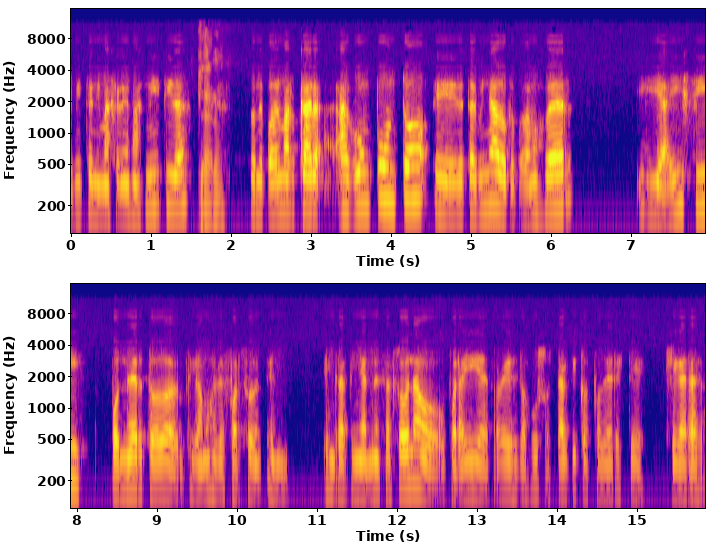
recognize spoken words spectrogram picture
emiten imágenes más nítidas. Claro donde poder marcar algún punto eh, determinado que podamos ver y ahí sí poner todo, digamos, el esfuerzo en, en en esa zona o, por ahí a través de los usos tácticos poder este, llegar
